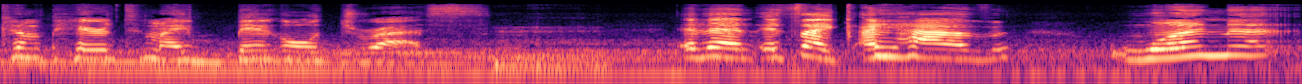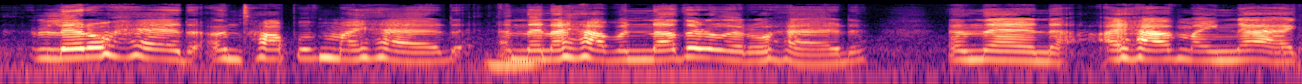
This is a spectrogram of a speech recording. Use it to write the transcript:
compared to my big old dress. Hmm. And then it's like I have one little head on top of my head, and then I have another little head, and then I have my neck,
